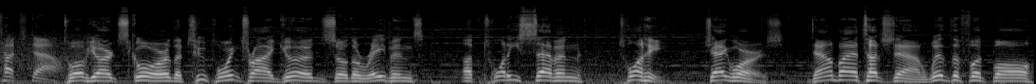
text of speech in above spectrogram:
touchdown. 12 yard score, the two point try good, so the Ravens up 27 20. Jaguars down by a touchdown with the football.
